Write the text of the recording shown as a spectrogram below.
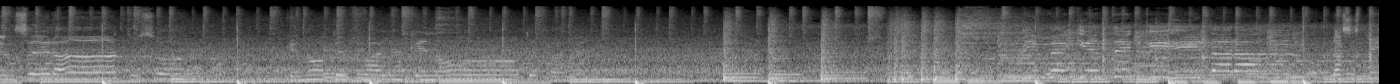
¿Quién será tu sol? Que no te falla, que no te falla. Dime quién te quitará las espinas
